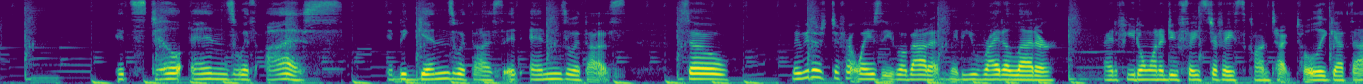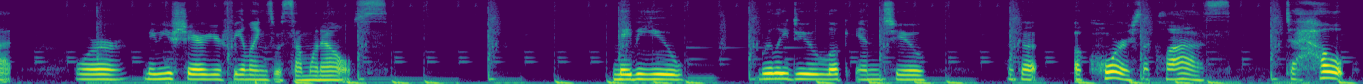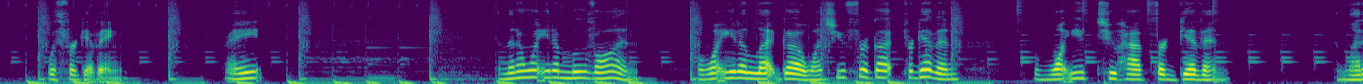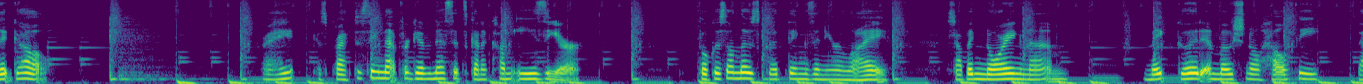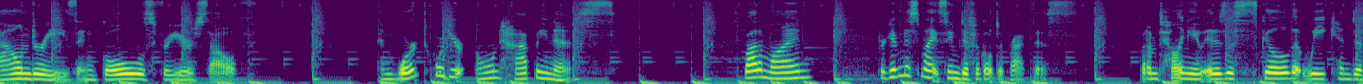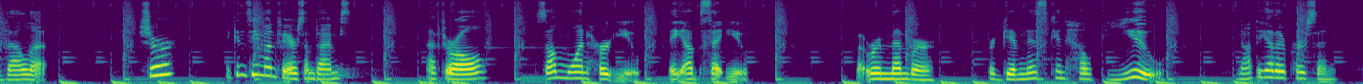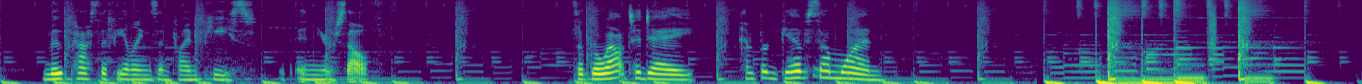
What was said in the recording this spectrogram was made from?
it still ends with us. It begins with us, it ends with us. So, maybe there's different ways that you go about it. Maybe you write a letter, right? If you don't want to do face to face contact, totally get that. Or maybe you share your feelings with someone else. Maybe you really do look into like a, a course, a class to help with forgiving, right? And then I want you to move on. I want you to let go. Once you've forgot forgiven, I want you to have forgiven and let it go. Right? Because practicing that forgiveness, it's going to come easier. Focus on those good things in your life. Stop ignoring them. Make good, emotional, healthy boundaries and goals for yourself. And work toward your own happiness. Bottom line, forgiveness might seem difficult to practice, but I'm telling you, it is a skill that we can develop. Sure, it can seem unfair sometimes. After all, someone hurt you, they upset you. But remember, forgiveness can help you, not the other person, move past the feelings and find peace within yourself. So go out today and forgive someone.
